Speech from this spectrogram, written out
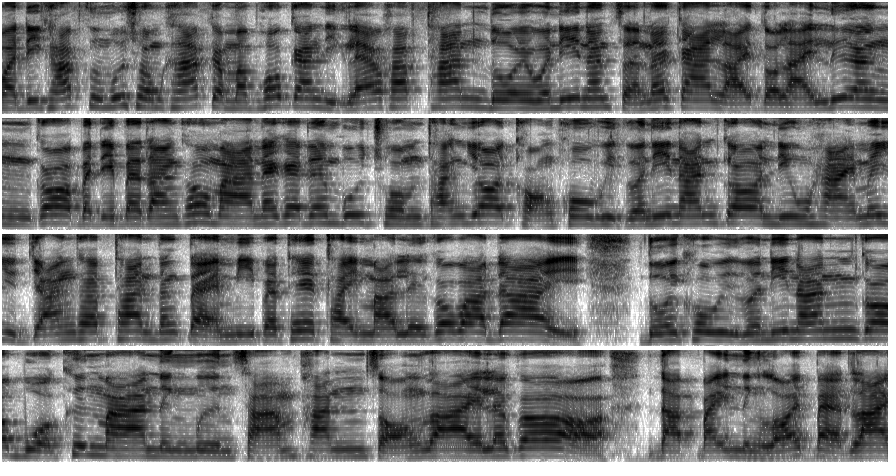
วัสดีครับคุณผู้ชมครับกลับมาพบกันอีกแล้วครับ ท่านโดยวันนี้นั้นสถานการณ์หลายต่อหลายเรื่อง ก็ประเด็นประดังเข้ามานะครับท่านผู้ชมทั้งยอดของโควิด วันนี้นั้นก็นิวไฮไม่หยุดยั้งครับท่านตั้งแต่มีประเทศไทยมาเลยก็ว่าได้ โดยโควิด วันนี้นั้นก็บวกขึ้นมา 13,002ราย แล้วก็ดับไป 108ราย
